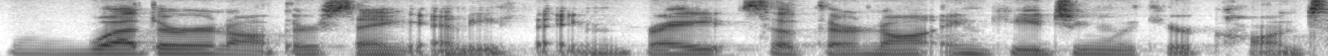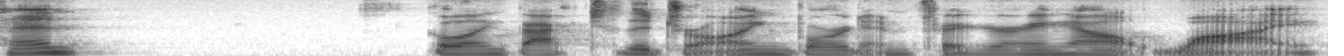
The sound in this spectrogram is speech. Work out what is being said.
whether or not they're saying anything, right? So if they're not engaging with your content, going back to the drawing board and figuring out why.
